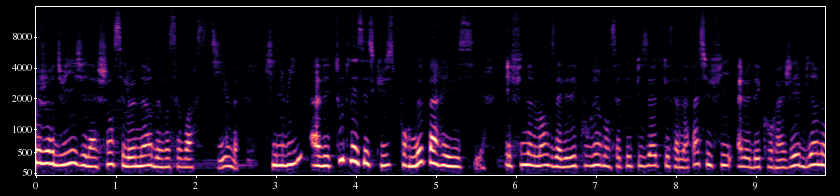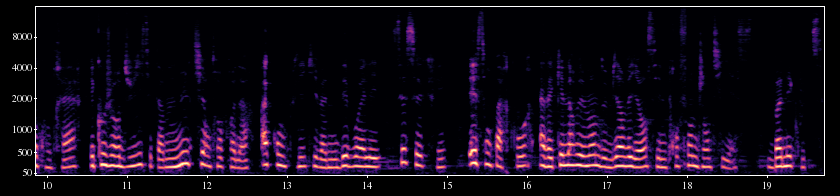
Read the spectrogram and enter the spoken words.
Aujourd'hui, j'ai la chance et l'honneur de recevoir Steve, qui lui avait toutes les excuses pour ne pas réussir. Et finalement, vous allez découvrir dans cet épisode que ça n'a pas suffi à le décourager, bien au contraire, et qu'aujourd'hui, c'est un multi-entrepreneur accompli qui va nous dévoiler ses secrets et son parcours avec énormément de bienveillance et une profonde gentillesse. Bonne écoute.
